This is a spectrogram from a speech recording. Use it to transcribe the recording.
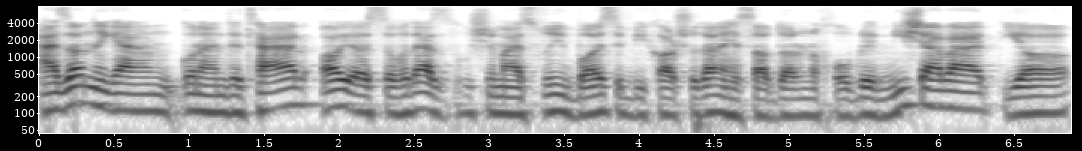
از آن نگران کننده تر آیا استفاده از هوش مصنوعی باعث بیکار شدن حسابداران خبره می شود یا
